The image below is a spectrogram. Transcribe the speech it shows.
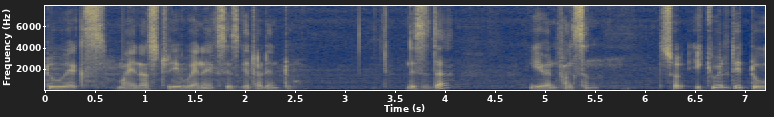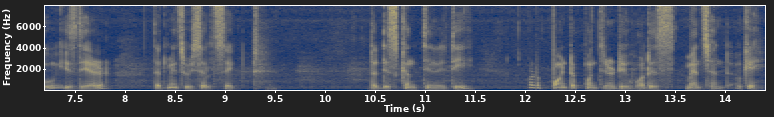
2x minus 3 when x is greater than 2 this is the given function. So equality 2 is there. That means we shall check the discontinuity or the point of continuity what is mentioned. Okay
